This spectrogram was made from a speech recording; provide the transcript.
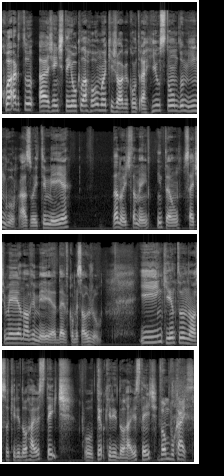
Quarto, a gente tem Oklahoma, que joga contra Houston domingo, às 8h30 da noite também. Então, 7h30, 9h30 deve começar o jogo. E em quinto, nosso querido Ohio State, o teu querido Ohio State, Vamos bucais.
